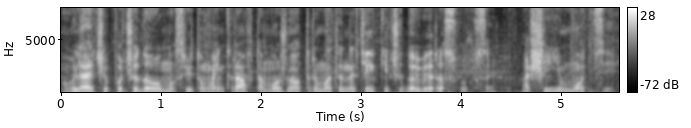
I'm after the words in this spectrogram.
Гуляючи по чудовому світу Майнкрафта, можна отримати не тільки чудові ресурси, а ще й емоції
